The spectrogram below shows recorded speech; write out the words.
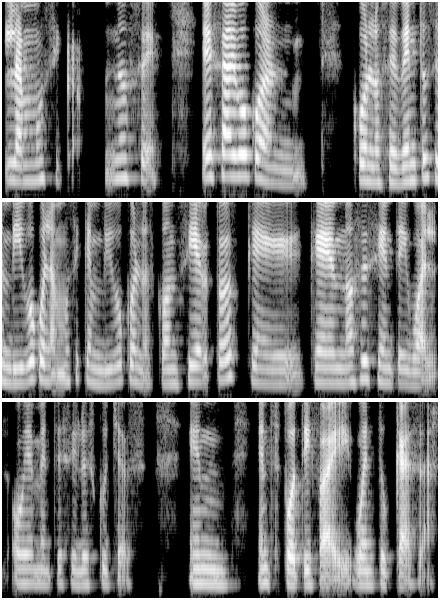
la música no sé, es algo con, con los eventos en vivo, con la música en vivo, con los conciertos, que, que no se siente igual, obviamente, si lo escuchas en, en Spotify o en tu casa.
